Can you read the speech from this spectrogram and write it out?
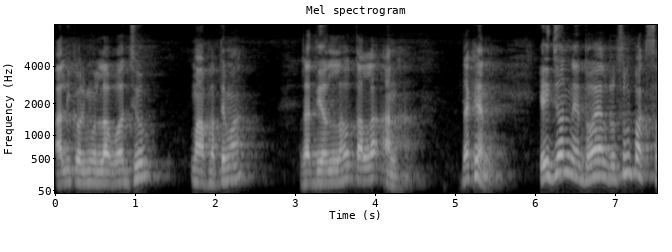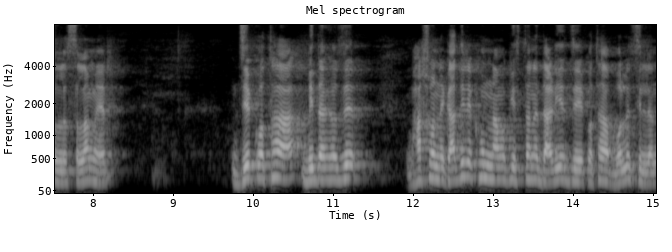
আলী করিমুল্লাহ ওয়াজু মা ফাতেমা রাদিয়াল্লাহ তাল্লাহ আনহা। দেখেন এই জন্যে দয়াল রসুল পাক সাল্লাহ সাল্লামের যে কথা বিদায় হজের ভাষণে গাদিরে খুম নামক স্থানে দাঁড়িয়ে যে কথা বলেছিলেন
